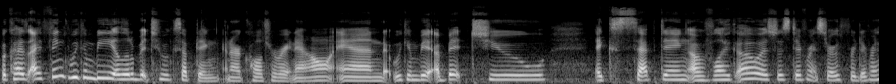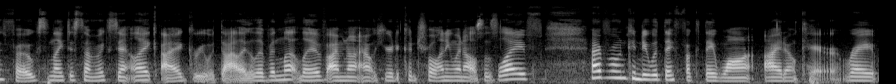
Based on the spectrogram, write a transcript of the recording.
Because I think we can be a little bit too accepting in our culture right now and we can be a bit too accepting of like oh it's just different strokes for different folks. And like to some extent like i agree with that. Like live and let live. I'm not out here to control anyone else's life. Everyone can do what they fuck they want. I don't care right?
